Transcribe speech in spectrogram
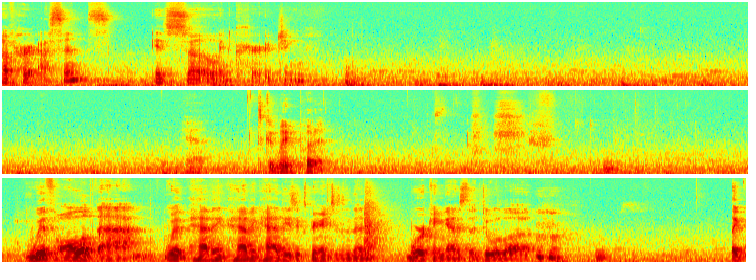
of her essence is so encouraging. Yeah, it's a good way to put it. With all of that, with having having had these experiences and then working as the doula, like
